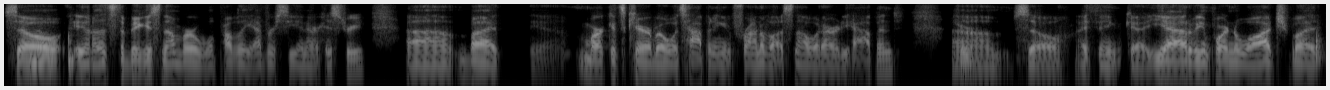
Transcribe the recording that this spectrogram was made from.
So, no. you know, that's the biggest number we'll probably ever see in our history. Uh, but yeah markets care about what's happening in front of us not what already happened. Sure. um, so i think uh, yeah it'll be important to watch but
